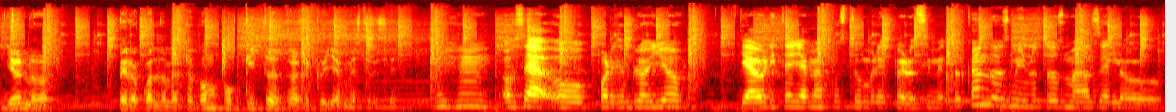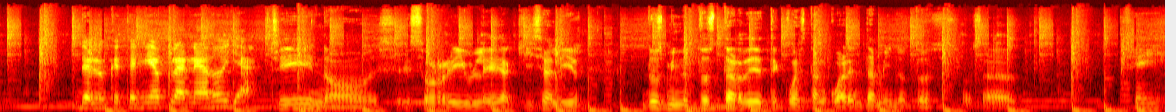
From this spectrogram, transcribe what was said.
Yo no, pero cuando me toca un poquito de tráfico ya me estresé. O sea, o por ejemplo yo, ya ahorita ya me acostumbré, pero si me tocan dos minutos más de lo, de lo que tenía planeado, ya. Sí, no, es, es horrible aquí salir dos minutos tarde te cuestan 40 minutos, o sea, Sí.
